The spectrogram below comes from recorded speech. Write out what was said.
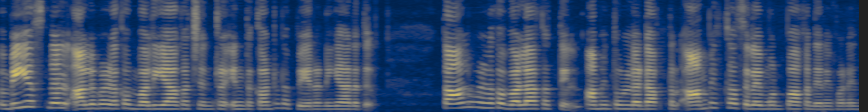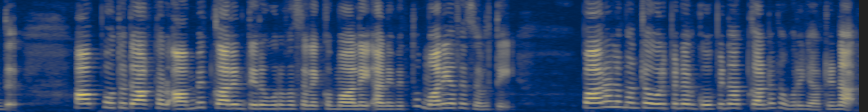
பிஎஸ்என்எல் அலுவலகம் வழியாக சென்ற இந்த கண்டன பேரணியானது தாலுவலக வளாகத்தில் அமைந்துள்ள டாக்டர் அம்பேத்கர் சிலை முன்பாக நிறைவடைந்து அப்போது டாக்டர் அம்பேத்கரின் திருவுருவ சிலைக்கு மாலை அணிவித்து மரியாதை செலுத்தி பாராளுமன்ற உறுப்பினர் கோபிநாத் கண்டன உரையாற்றினார்.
